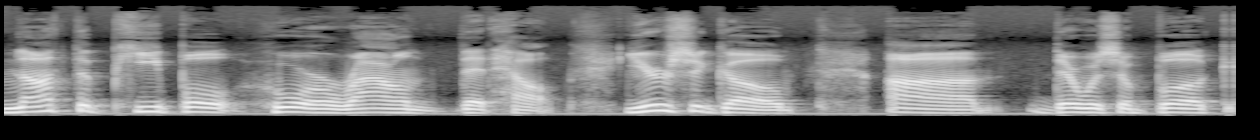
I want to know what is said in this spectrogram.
not the people who are around that help. Years ago, uh, there was a book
